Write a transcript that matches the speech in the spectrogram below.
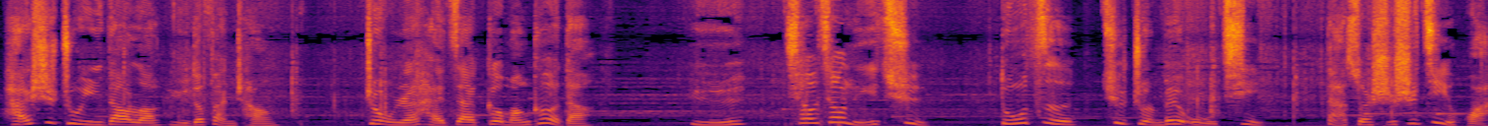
还是注意到了雨的反常，众人还在各忙各的，雨悄悄离去，独自去准备武器，打算实施计划。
